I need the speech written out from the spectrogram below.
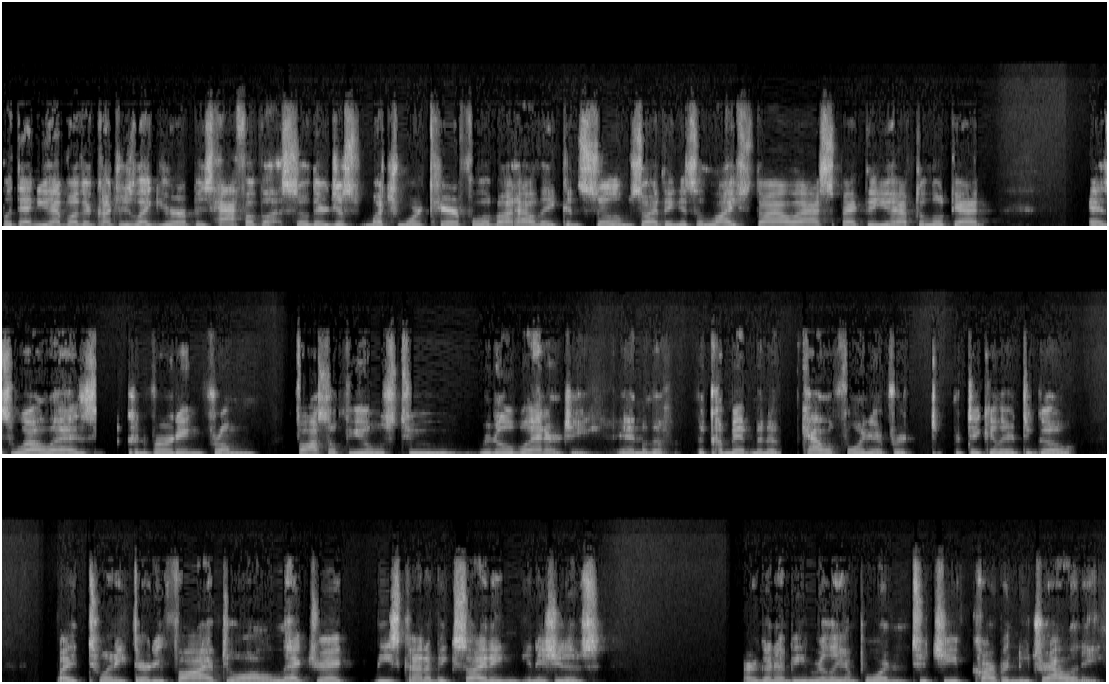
But then you have other countries like Europe is half of us, so they're just much more careful about how they consume. So I think it's a lifestyle aspect that you have to look at, as well as converting from fossil fuels to renewable energy and the, the commitment of California for particular to go by 2035 to all electric. These kind of exciting initiatives are going to be really important to achieve carbon neutrality.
